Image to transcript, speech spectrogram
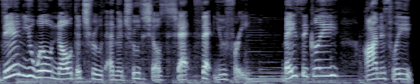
Then you will know the truth, and the truth shall set you free. Basically, honestly,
